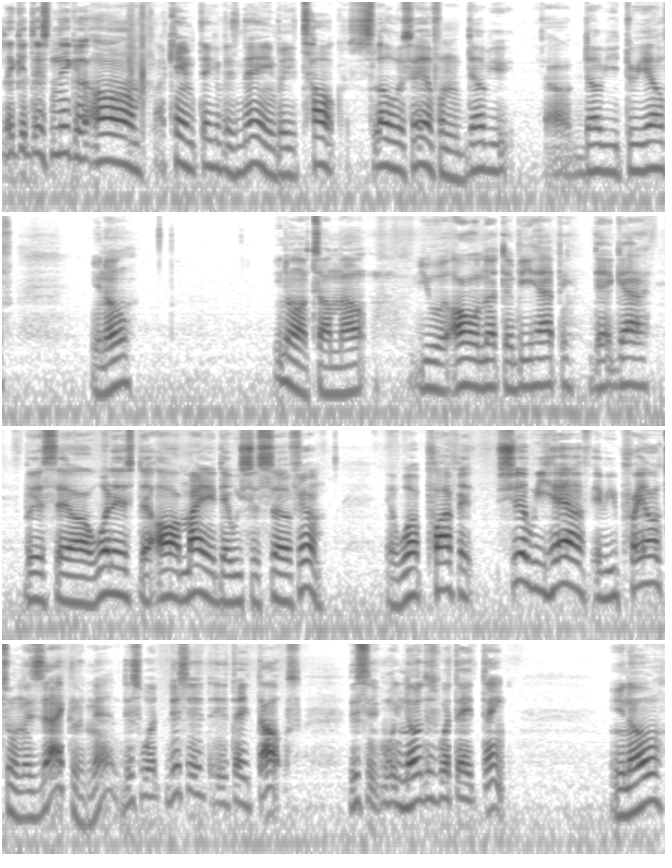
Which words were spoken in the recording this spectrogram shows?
Look at this nigga, um, I can't think of his name, but he talk slow as hell from the W, uh, WEF, you know? You know I'm talking about. You will own nothing, be happy, that guy. But it said, uh, what is the Almighty that we should serve him? And what profit should we have if we pray unto him? Exactly, man. This what this is, is their thoughts. This is you know, this is what they think. You know,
